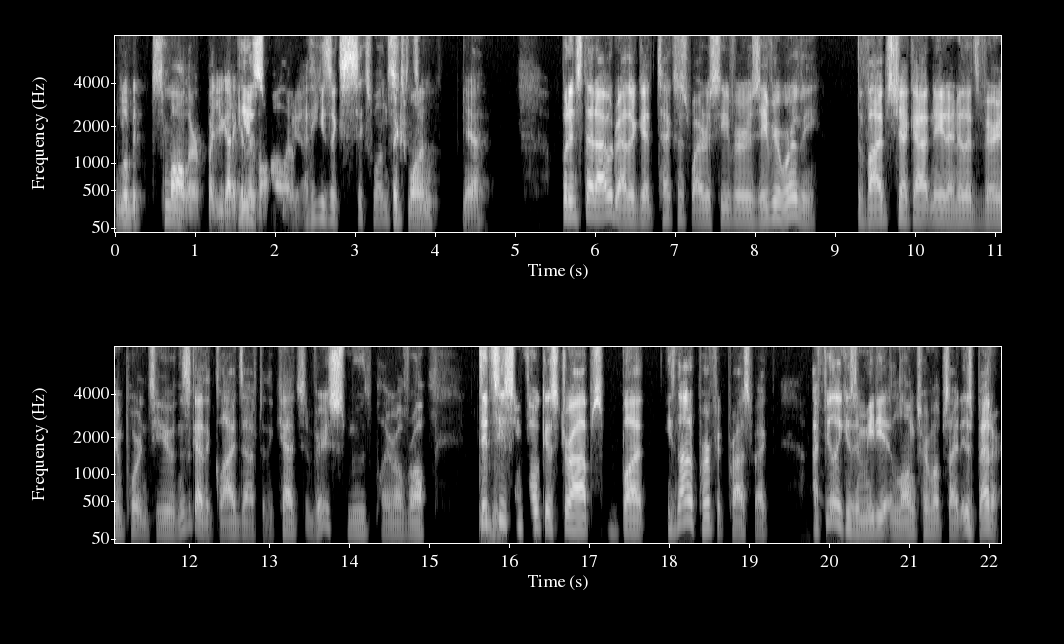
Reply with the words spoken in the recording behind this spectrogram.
a little bit smaller, but you got to get He him involved. smaller. I think he's like six one, Six one. Yeah. But instead, I would rather get Texas wide receiver Xavier Worthy. The vibes check out, Nate. I know that's very important to you. And this is a guy that glides after the catch. Very smooth player overall. Did Mhm. see some focus drops, but he's not a perfect prospect. I feel like his immediate and long term upside is better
